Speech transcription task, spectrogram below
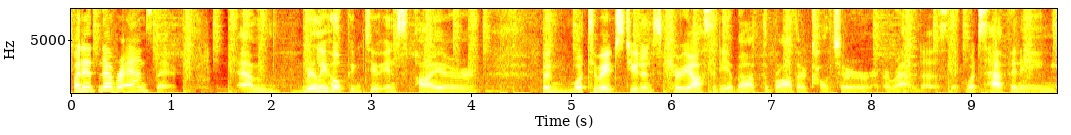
But it never ends there. I'm really hoping to inspire and motivate students' curiosity about the broader culture around us, like what's happening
